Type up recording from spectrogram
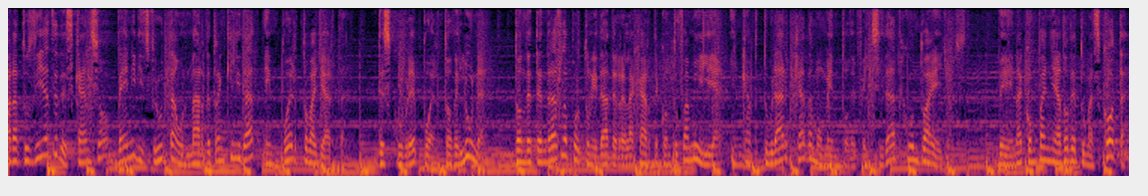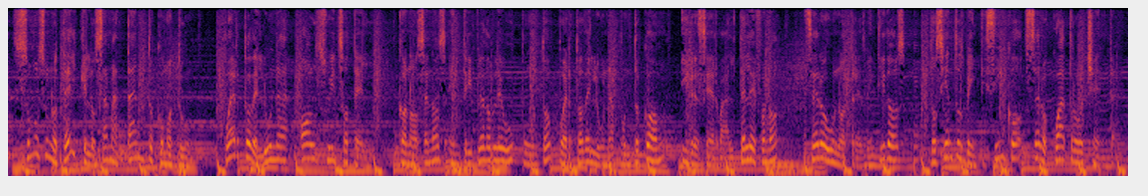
Para tus días de descanso, ven y disfruta un mar de tranquilidad en Puerto Vallarta. Descubre Puerto de Luna donde tendrás la oportunidad de relajarte con tu familia y capturar cada momento de felicidad junto a ellos. Ven acompañado de tu mascota, somos un hotel que los ama tanto como tú. Puerto de Luna All Suites Hotel. Conócenos en www.puertodeluna.com y reserva al teléfono 01322 225 0480.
